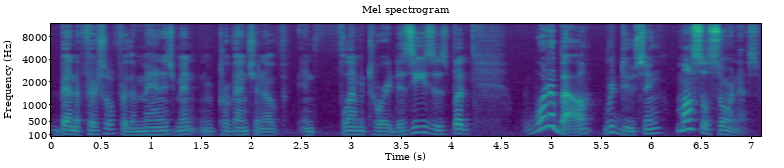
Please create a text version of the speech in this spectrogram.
beneficial for the management and prevention of inflammatory diseases, but what about reducing muscle soreness?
